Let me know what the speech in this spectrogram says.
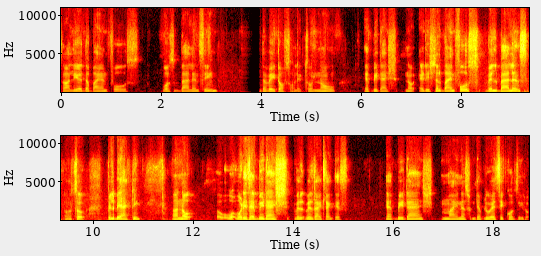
So earlier the buoyant force was balancing the weight of solid. So now FB dash. Now additional buoyant force will balance, so will be acting. Uh, now, what is FB dash? We'll, we'll write like this. FB dash minus WS equals zero.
